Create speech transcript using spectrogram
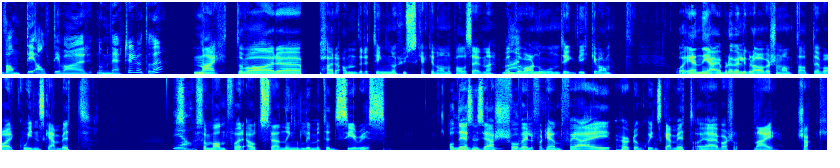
vant de alt de var nominert til, vet du det? Nei, det var et par andre ting. Nå husker jeg ikke navnet på alle seriene, men Nei. det var noen ting de ikke vant. Og en jeg ble veldig glad over som vant, da, det var Queen's Gambit. Ja. Som vant for Outstanding Limited Series. Og det syns jeg er så velfortjent, for jeg hørte om Queen's Gambit, og jeg var sånn Nei, sjakk.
